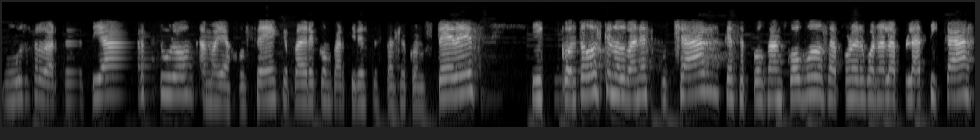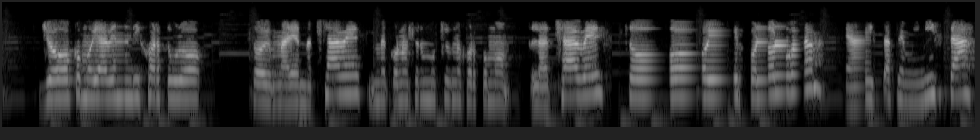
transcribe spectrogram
gusto saludarte a ti, Arturo, a María José. Qué padre compartir este espacio con ustedes y con todos que nos van a escuchar, que se pongan cómodos, a poner buena la plática. Yo, como ya bien dijo Arturo, soy Mariana Chávez, me conocen muchos mejor como La Chávez, soy polóloga, artista feminista,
